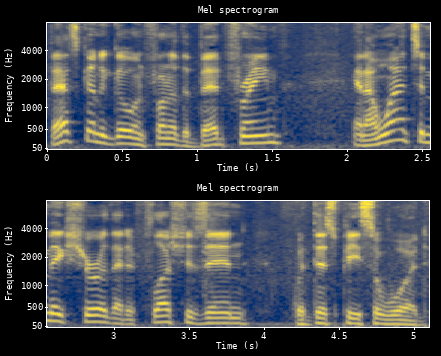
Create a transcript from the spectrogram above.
That's gonna go in front of the bed frame, and I wanted to make sure that it flushes in with this piece of wood.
